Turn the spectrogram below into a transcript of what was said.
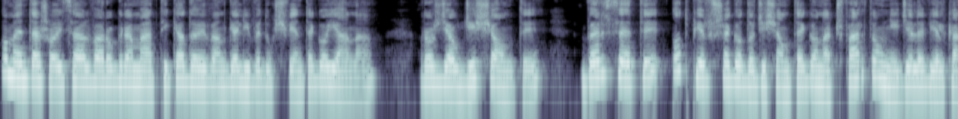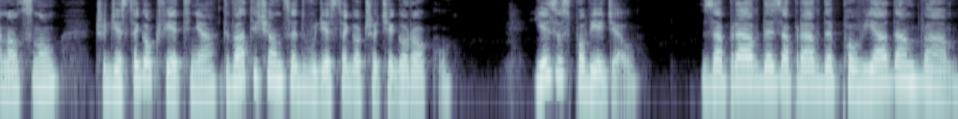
Komentarz ojca Alvaro Gramatyka do Ewangelii według świętego Jana, rozdział 10, wersety od pierwszego do dziesiątego na czwartą niedzielę wielkanocną 30 kwietnia 2023 roku. Jezus powiedział: Zaprawdę, zaprawdę powiadam wam,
